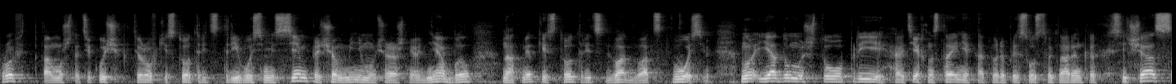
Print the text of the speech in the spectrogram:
профит, потому что текущие котировки 133.87, причем минимум вчерашнего дня был на отметке 132.28. Но я думаю, что при тех настроениях, которые присутствуют на рынках сейчас,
